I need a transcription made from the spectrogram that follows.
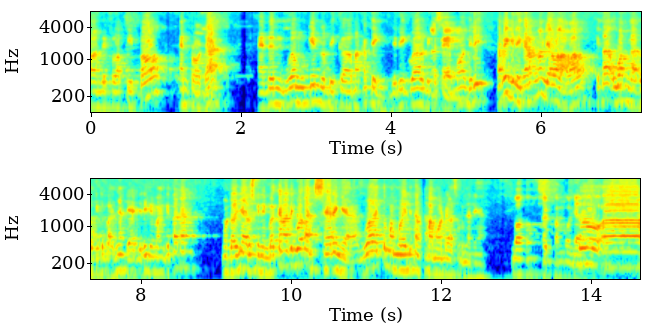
on develop people and product and then gue mungkin lebih ke marketing. Jadi gue lebih ke okay. CMO jadi tapi gini karena memang di awal-awal kita uang nggak begitu banyak ya jadi memang kita kan modalnya harus minim bahkan nanti gue akan sharing ya. Gue itu memulai ini tanpa modal sebenarnya. Boh, tanpa modal. Itu uh,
